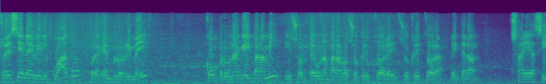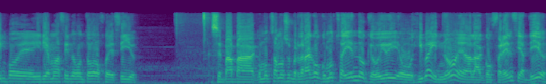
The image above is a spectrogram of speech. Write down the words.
Resident Evil 4, por ejemplo, remake. Compro una key para mí y sorteo una para los suscriptores, suscriptoras, literal. O sea, y así pues iríamos haciendo con todos los jueguecillos. Ese papa, ¿cómo estamos, Super Draco? ¿Cómo está yendo? Que hoy, hoy os ibais, ¿no? A la conferencia, tío.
